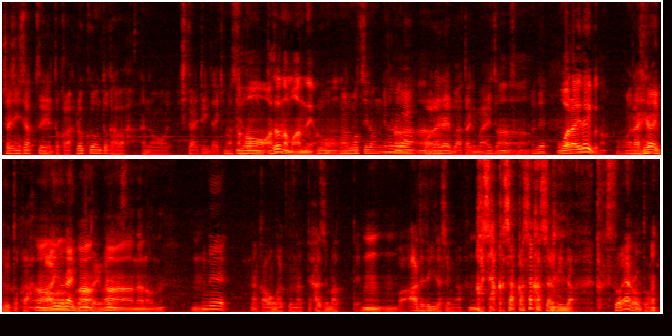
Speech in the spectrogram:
写真撮影とか録音とかはあの控えていただきますよ。ああそんなんもあんねや。もまあ、もちろんねそれはお笑いライブ当たり前じゃないですか、でお笑いライブなお笑いライブとか、うんああいうライブは当たり前ああなるほどね。うです、ん。でなんか音楽になって始まって、うんうん。わあ出てきた瞬間、うん。カシャカシャカシャカシャみんな そうやろと思って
